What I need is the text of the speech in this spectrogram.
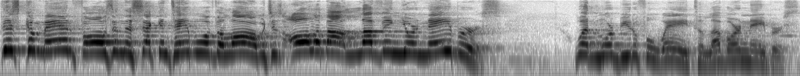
this command falls in the second table of the law, which is all about loving your neighbors. What more beautiful way to love our neighbors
